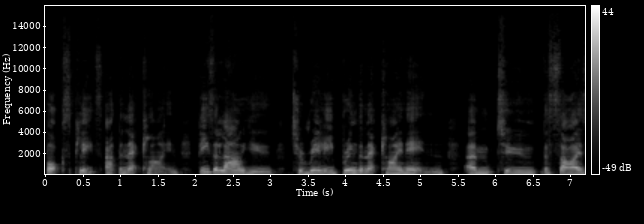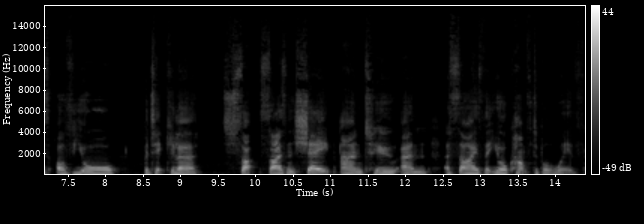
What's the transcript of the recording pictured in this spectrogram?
box pleats at the neckline. These allow you to really bring the neckline in um, to the size of your particular size and shape and to um, a size that you're comfortable with.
